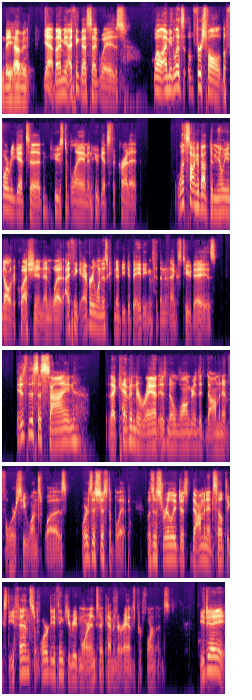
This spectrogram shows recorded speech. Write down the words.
They haven't. Yeah, but I mean, I think that segues. Well, I mean, let's first of all, before we get to who's to blame and who gets the credit, let's talk about the million dollar question and what I think everyone is going to be debating for the next two days. Is this a sign that Kevin Durant is no longer the dominant force he once was? Or is this just a blip? Was this really just dominant Celtics defense? Or do you think you read more into Kevin Durant's performance? BJ,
